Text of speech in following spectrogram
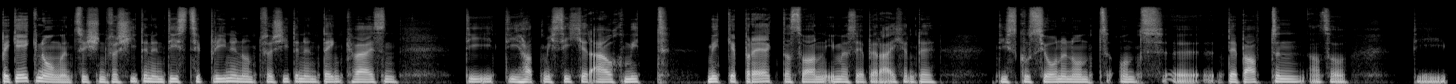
Begegnungen zwischen verschiedenen Disziplinen und verschiedenen Denkweisen, die, die hat mich sicher auch mit, mitgeprägt. Das waren immer sehr bereichernde Diskussionen und, und äh, Debatten. Also die,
